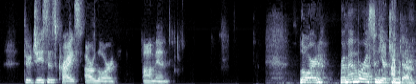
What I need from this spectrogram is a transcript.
through Jesus Christ our Lord. Amen. Lord, remember us in your kingdom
